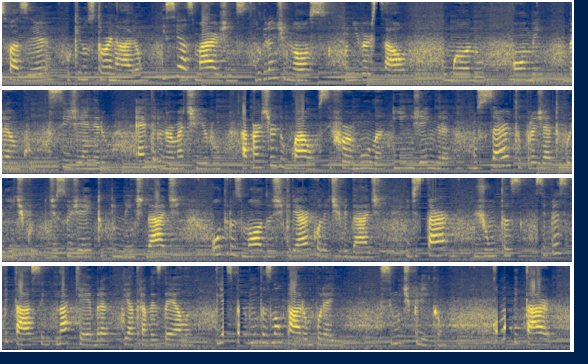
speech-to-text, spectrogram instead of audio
desfazer o que nos tornaram? E se as margens do grande nós, universal, humano, homem, branco, cisgênero, heteronormativo, a partir do qual se formula e engendra um certo projeto político de sujeito e identidade, outros modos de criar coletividade e de estar juntas se precipitassem na quebra e através dela. E as perguntas não param por aí, se multiplicam.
